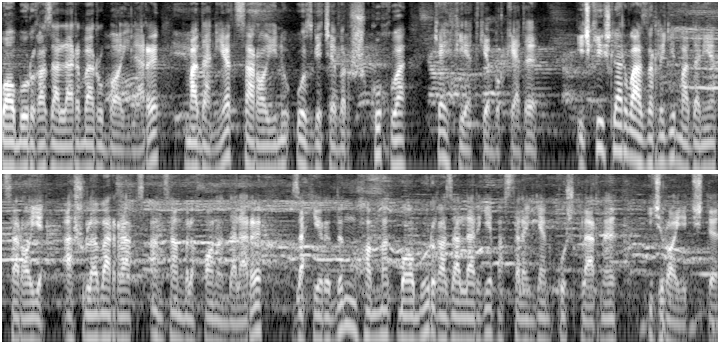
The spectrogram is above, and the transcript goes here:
Bobur g'azallari va ruboiylari madaniyat saroyini o'zgacha bir shukuh va kayfiyatga burkadi. Ichki ishlar vazirligi madaniyat saroyi ashula va raqs ansambli xonandalari zahiriddin muhammad bobur g'azallariga bastalangan qo'shiqlarni ijro etishdi.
